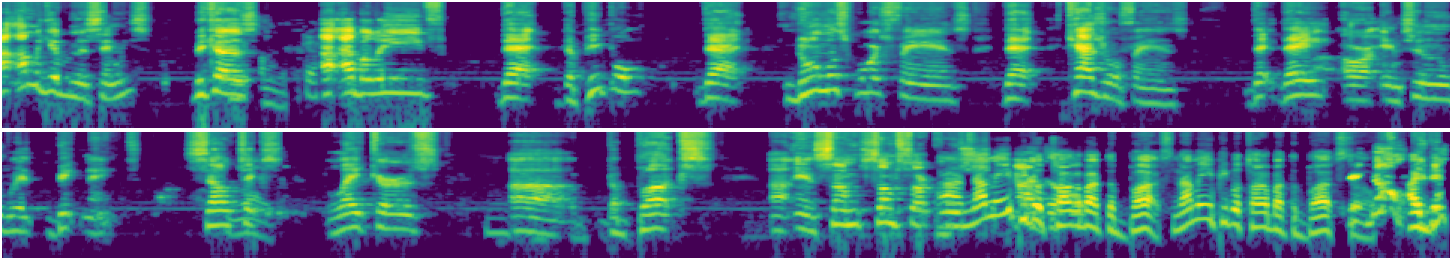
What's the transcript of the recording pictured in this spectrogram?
I, I'm gonna give them the semis because I, I believe that the people that normal sports fans, that casual fans, that they are in tune with big names, Celtics, Lakers, uh, the Bucks, uh, and some some Uh, circles. not many people talk about the Bucks. Not many people talk about the Bucks They don't. I they do-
